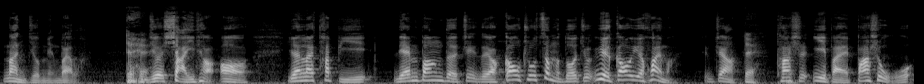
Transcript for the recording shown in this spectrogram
那你就明白了，对，你就吓一跳哦，原来它比联邦的这个要高出这么多，就越高越坏嘛。就这样，对，它是一百八十五，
